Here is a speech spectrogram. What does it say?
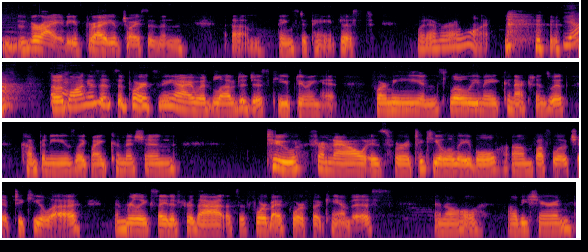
variety, variety of choices and um, things to paint, just whatever I want. Yeah. So as long as it supports me, I would love to just keep doing it for me and slowly make connections with companies. Like my commission two from now is for a tequila label um, buffalo chip tequila. I'm really excited for that. That's a four by four foot canvas and i'll i'll be sharing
